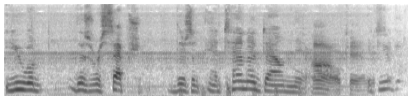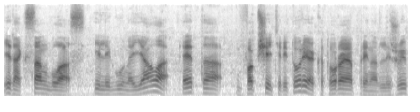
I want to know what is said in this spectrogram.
you will. There's reception. There's an antenna down there. А, окей. If you Итак, Сан-Блас и Лигуна Яла – это вообще территория, которая принадлежит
